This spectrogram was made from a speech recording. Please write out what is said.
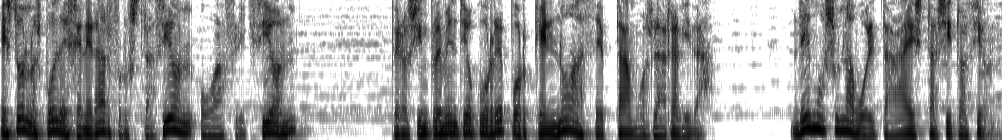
Esto nos puede generar frustración o aflicción, pero simplemente ocurre porque no aceptamos la realidad. Demos una vuelta a esta situación.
